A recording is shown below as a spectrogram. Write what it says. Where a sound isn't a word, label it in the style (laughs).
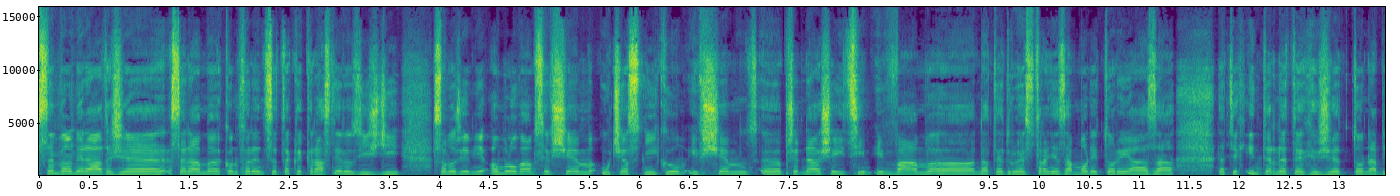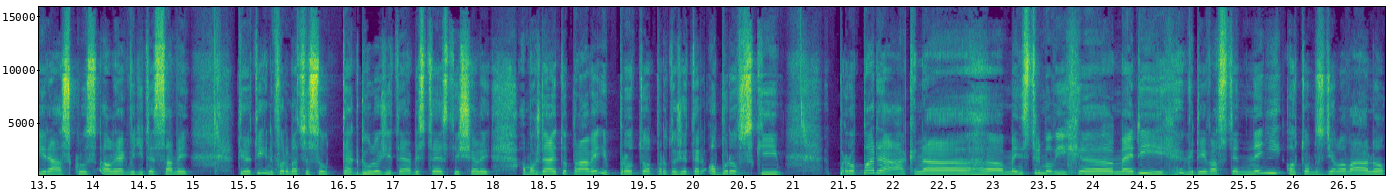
Jsem velmi rád, že se nám konference takhle krásně rozjíždí. Samozřejmě omlouvám se všem účastníkům i všem eh, přednášejícím, i vám eh, na té druhé straně za monitory a za, na těch internetech, že to nabírá sklus, ale jak vidíte sami, tyhle ty informace jsou tak důležité, abyste je slyšeli. A možná je to právě i proto, protože ten obrovský propadák na eh, mainstreamových médiích, kdy vlastně není o tom sdělováno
